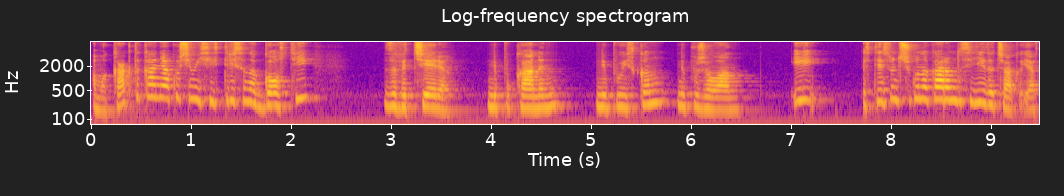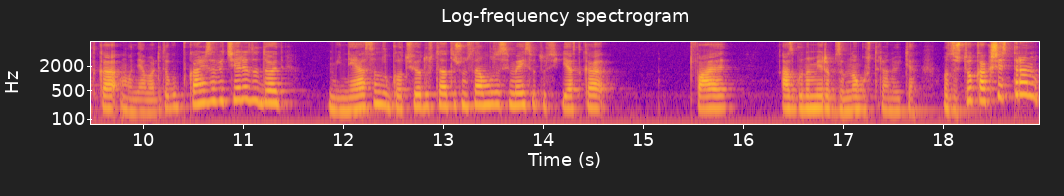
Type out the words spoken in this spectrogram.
ама как така някой ще ми се изтриса на гости за вечеря? Непоканен, непоискан, непожелан. И естествено, че ще го накарам да седи и да чака. И аз така, ма няма ли да го поканиш за вечеря да дойде? Ми не, аз съм сготвила достатъчно само за семейството си. И аз така, това е аз го намирам за много странно и тя. Ма защо? Как ще е странно?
